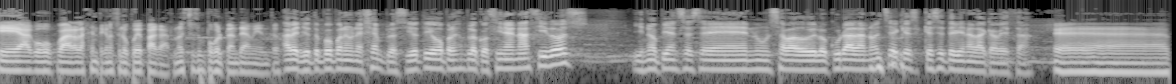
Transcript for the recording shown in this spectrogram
¿qué hago para la gente que no se lo puede pagar? ¿no? Esto es un poco el planteamiento. A ver, yo te puedo poner un ejemplo. Si yo te digo, por ejemplo, cocina en ácidos y no pienses en un sábado de locura a la noche, ¿qué, qué se te viene a la cabeza? Eh,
